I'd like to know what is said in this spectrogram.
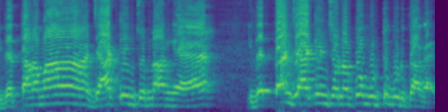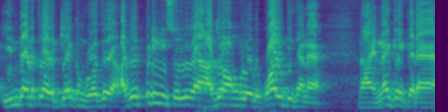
இதைத்தானமா ஜாக்லின் சொன்னாங்க. இதைத்தான் ஜாக்லின் சொன்னப்போ முட்டு கொடுத்தாங்க. இந்த இடத்துல அதை கேட்கும்போது அது எப்படி நீ சொல்லுவ? அதுவும் அவங்களோட குவாலிட்டி தானே. நான் என்ன கேட்கிறேன்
